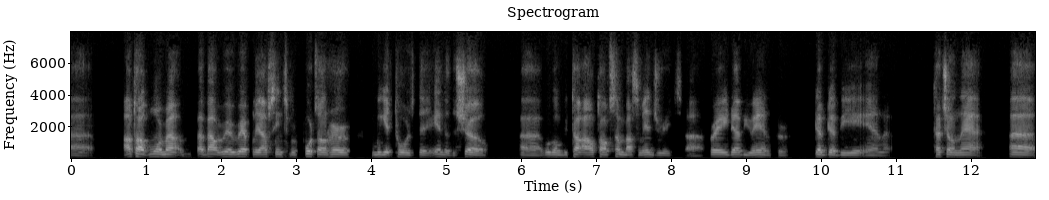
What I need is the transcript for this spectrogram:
uh, I'll talk more about about Rhea Ripley. I've seen some reports on her when we get towards the end of the show. Uh, we're going to be talk. I'll talk some about some injuries uh, for AEW and for WWE and uh, touch on that. Uh,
